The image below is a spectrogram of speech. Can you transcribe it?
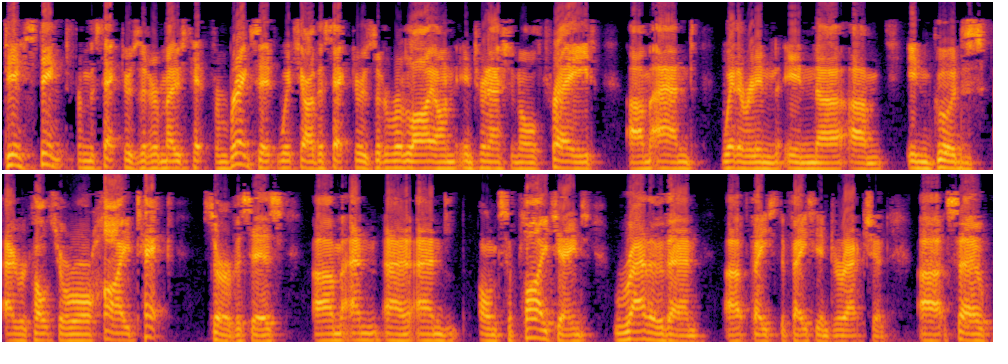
distinct from the sectors that are most hit from Brexit, which are the sectors that rely on international trade um, and whether in in uh, um, in goods, agriculture, or high tech services um, and uh, and on supply chains rather than face to face interaction. Uh, so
